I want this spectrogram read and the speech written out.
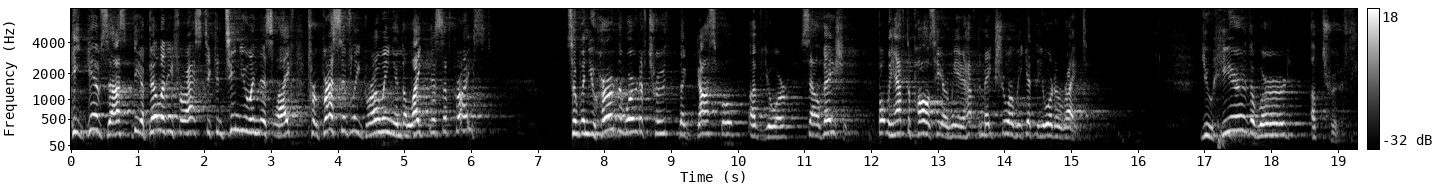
He gives us the ability for us to continue in this life, progressively growing in the likeness of Christ. So, when you heard the word of truth, the gospel of your salvation. But we have to pause here and we have to make sure we get the order right. You hear the word of truth,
